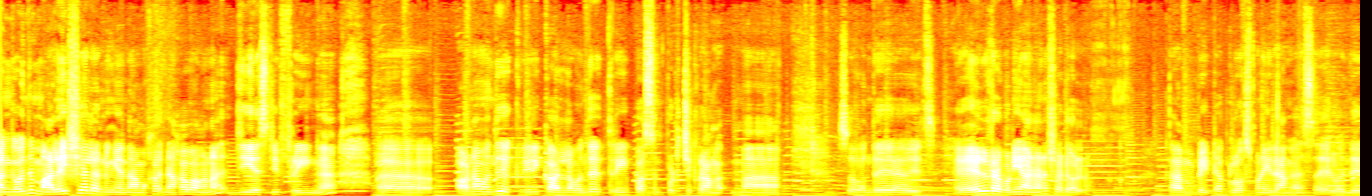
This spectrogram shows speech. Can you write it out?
அங்கே வந்து மலேசியாவில் நீங்கள் நகை நகை வாங்கினா ஜிஎஸ்டி ஃப்ரீங்க ஆனால் வந்து கிரெடிட் கார்டில் வந்து த்ரீ பர்சன்ட் பிடிச்சிக்கிறாங்க. ஸோ வந்து ஏழரை மணி ஆனால் ஷெட்யூல் கம்ப்ளீட்டாக க்ளோஸ் பண்ணிடுறாங்க. சரி வந்து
